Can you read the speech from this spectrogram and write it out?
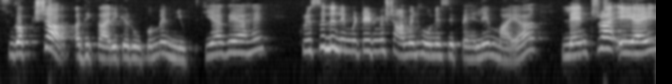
सुरक्षा अधिकारी के रूप में नियुक्त किया गया है। क्रिसल लिमिटेड में शामिल होने से पहले Maya Lentra AI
